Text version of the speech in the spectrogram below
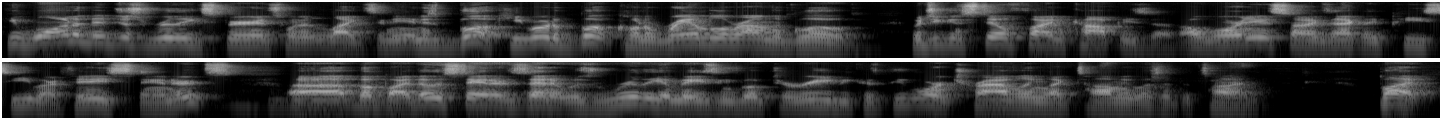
He wanted to just really experience what it likes. And in his book, he wrote a book called A Ramble Around the Globe, which you can still find copies of. I'll warn you, it's not exactly PC by today's standards, uh, but by those standards, then it was really amazing book to read because people weren't traveling like Tommy was at the time. But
